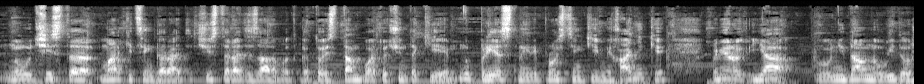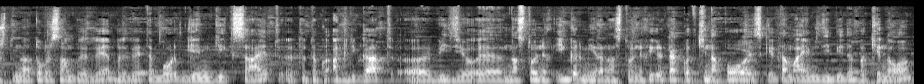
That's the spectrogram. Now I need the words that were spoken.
ну, чисто маркетинга ради, чисто ради заработка. То есть там бывают очень такие, ну, пресные или простенькие механики. К примеру, я недавно увидел, что на том же самом BGG, BGG это Board Game Geek Site, это такой агрегат э, видео, э, настольных игр, мира настольных игр, как вот Кинопоиск или там IMDb, да, по кино,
